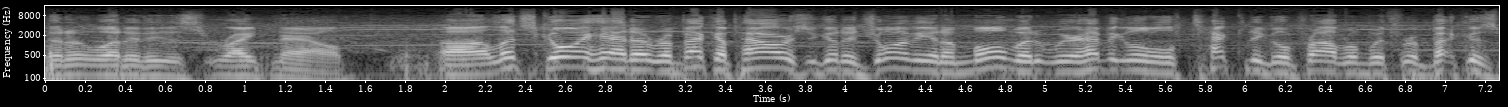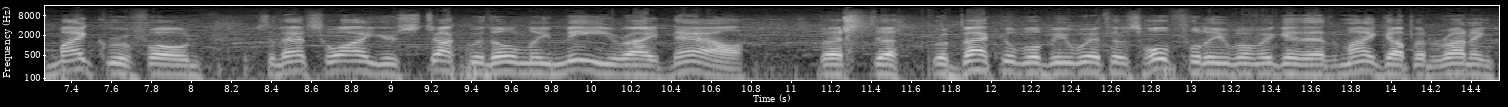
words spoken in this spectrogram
than what it is right now. Uh, let's go ahead. Uh, Rebecca Powers is going to join me in a moment. We're having a little technical problem with Rebecca's microphone, so that's why you're stuck with only me right now. But uh, Rebecca will be with us hopefully when we get that mic up and running.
